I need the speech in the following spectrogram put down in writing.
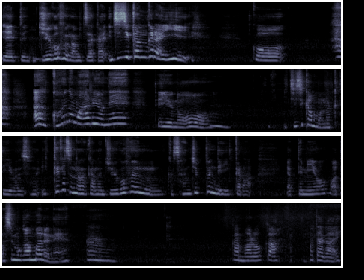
えっと15分が3つだから1時間ぐらいこうああこういうのもあるよねっていうのをうん。1時間もなくていいわ。その1ヶ月の中の15分か30分でいいからやってみよう。私も頑張るね。うん。頑張ろうか。お互い。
